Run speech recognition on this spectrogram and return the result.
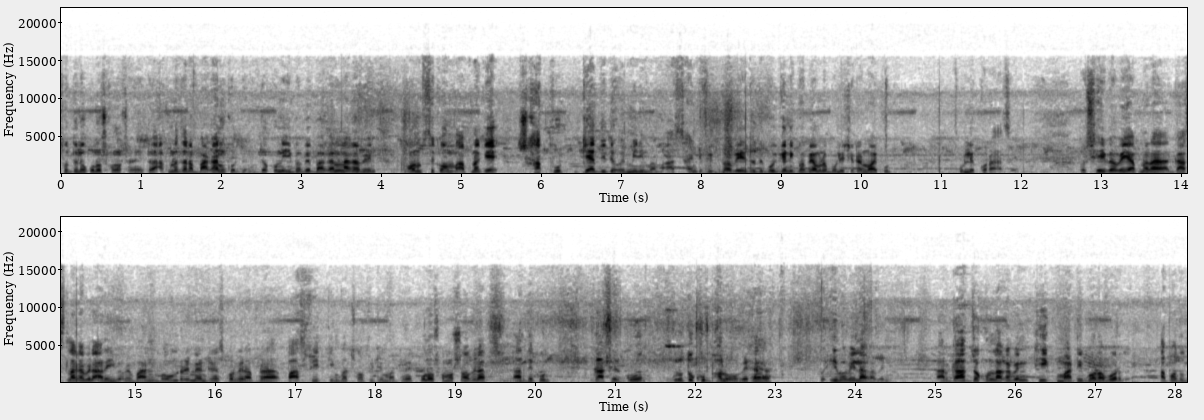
ফুট দিলেও কোনো সমস্যা নেই। তো আপনারা যারা বাগান করবেন, যখন এইভাবে বাগান লাগাবেন, কমসে কম আপনাকে সাত ফুট গ্যাপ দিতে হবে মিনিমাম। আর সাইন্টিফিকভাবে, যদি বৈজ্ঞানিকভাবে আমরা বলি, সেটা নয় ফুট উল্লেখ করা আছে। তো সেইভাবেই আপনারা গাছ লাগাবেন, আর এইভাবে বাউন্ডারি মেনটেন্স করবেন আপনারা পাঁচ ফিট কিংবা ছ ফিটের মাধ্যমে। কোনো সমস্যা হবে না। আর দেখুন, গাছের গ্রোথ গ্রোথও খুব ভালো হবে হ্যাঁ? তো এভাবেই লাগাবেন। আর গাছ যখন লাগাবেন, ঠিক মাটি বরাবর আপাতত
